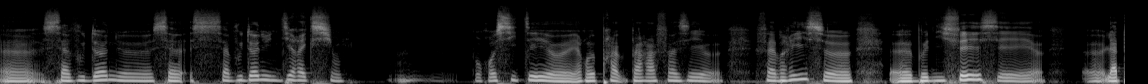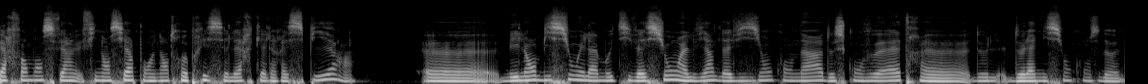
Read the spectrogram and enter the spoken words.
euh, ça vous donne ça, vous donne une direction. Pour reciter et reparaphraser Fabrice Bonifay, c'est la performance financière pour une entreprise, c'est l'air qu'elle respire. mais l'ambition et la motivation, elle vient de la vision qu'on a, de ce qu'on veut être, de, la mission qu'on se donne.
